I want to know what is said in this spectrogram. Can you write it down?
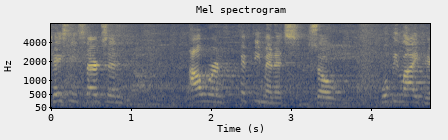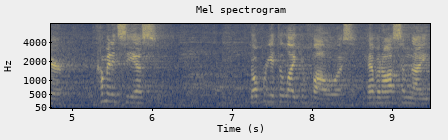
Tasting starts in hour and 50 minutes, so we'll be live here. Come in and see us. Don't forget to like and follow us. Have an awesome night.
